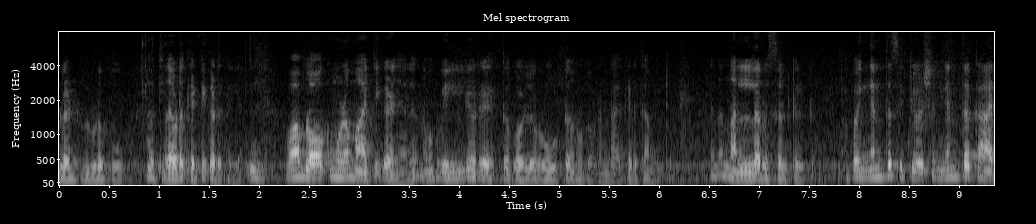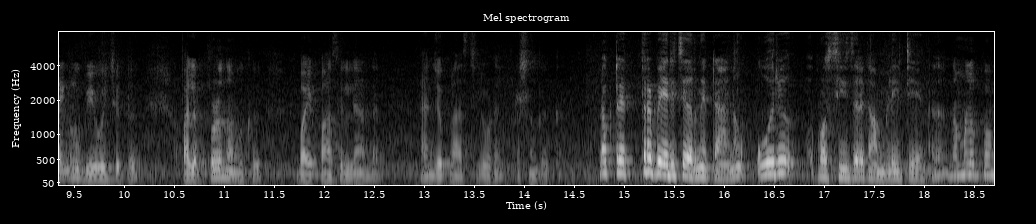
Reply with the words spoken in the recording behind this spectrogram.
ബ്ലഡിലൂടെ പോകും. അതവിടെ കെട്ടിക്കിടക്കില്ല. അപ്പോൾ ആ ബ്ലോക്ക് മുഴുവൻ മാറ്റി കഴിഞ്ഞാൽ നമുക്ക് വലിയൊരു രക്തക്കോളിൽ റൂട്ട് നമുക്ക് അവിടെ ഉണ്ടാക്കിയെടുക്കാൻ പറ്റും. എന്നാൽ നല്ല റിസൾട്ട് കിട്ടും. അപ്പോൾ ഇങ്ങനത്തെ സിറ്റുവേഷൻ ഇങ്ങനത്തെ കാര്യങ്ങൾ ഉപയോഗിച്ചിട്ട് പലപ്പോഴും നമുക്ക് ബൈപ്പാസ് ഇല്ലാണ്ട് ആൻജിയോപ്ലാസ്റ്റിലൂടെ പ്രശ്നം തീർക്കാം. ഡോക്ടർ എത്ര പേര് ചേർന്നിട്ടാണ് ഒരു പ്രൊസീജിയർ കംപ്ലീറ്റ് ചെയ്യുന്നത്? നമ്മളിപ്പം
